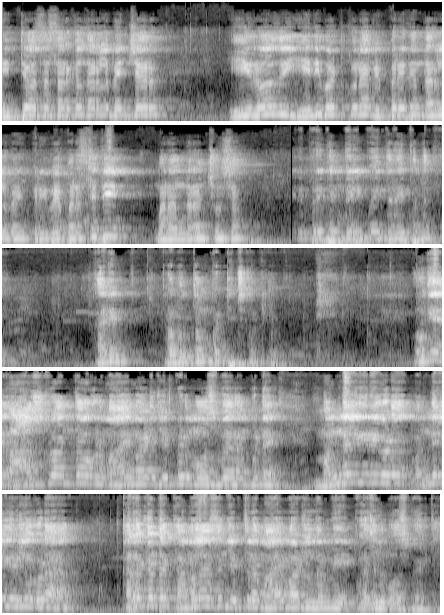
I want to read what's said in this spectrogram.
నిత్యావసర సరుకుల ధరలు పెంచారు. ఈరోజు ఏది పట్టుకున్నా విపరీతం ధరలు పెరిగిపోయే పరిస్థితి మనందరం చూసాం విపరీతం పెరిగిపోయింది రైతులకి. కానీ ప్రభుత్వం పట్టించుకోవట్లేదు ఓకే రాష్ట్రం అంతా ఒక మాయమాట చెప్పాడు మోసపోయారు అనుకుంటే మంగళగిరి కూడా మంగళగిరిలో కూడా కరకట కమలాసన్ చెప్తున్న మాయమాటలు నమ్మి ప్రజలు మోసపోయారు.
